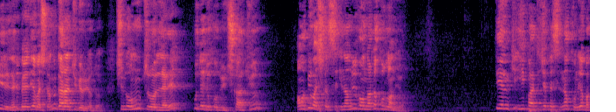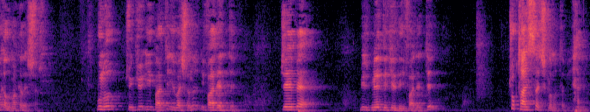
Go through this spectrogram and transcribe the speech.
birileri belediye başkanlığı garanti görüyordu. Şimdi onun trolleri bu dedikoduyu çıkartıyor. Ama bir başkası inanıyor ve onlar da kullanıyor. Diyelim ki İyi Parti cephesinden konuya bakalım arkadaşlar. Bunu çünkü İyi Parti il başkanı ifade etti. CHP bir milletvekili de ifade etti. Çok talihsiz açıklama tabii yani.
